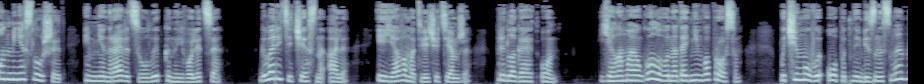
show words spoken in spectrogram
он меня слушает, и мне нравится улыбка на его лице. «Говорите честно, Аля, и я вам отвечу тем же», — предлагает он. Я ломаю голову над одним вопросом. Почему вы, опытный бизнесмен,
